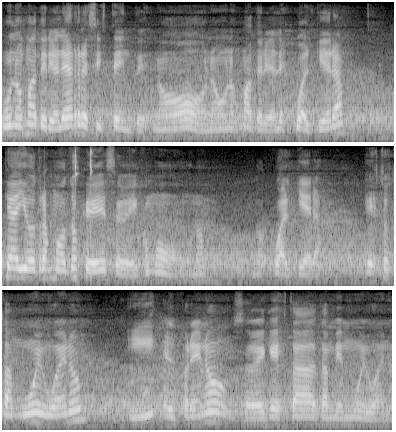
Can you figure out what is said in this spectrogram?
unos materiales resistentes, no, no unos materiales cualquiera. Que hay otras motos que se ve como unos, unos cualquiera. Esto está muy bueno y el freno se ve que está también muy bueno.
